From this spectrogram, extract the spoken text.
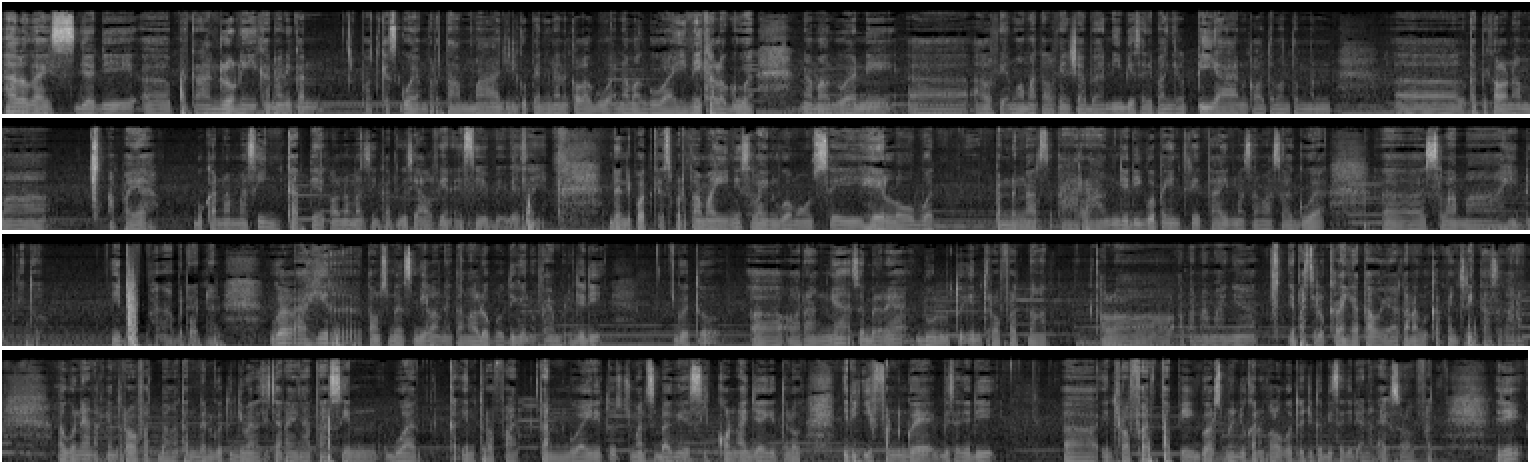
Halo guys, jadi uh, perkenalan dulu nih karena ini kan podcast gue yang pertama, jadi gue pengen kenalin kalau gue nama gue ini kalau gue nama gue nih uh, Alvin Muhammad Alvin Syabani biasa dipanggil Pian kalau teman-teman uh, tapi kalau nama apa ya bukan nama singkat ya kalau nama singkat gue sih Alvin SCB biasanya. Dan di podcast pertama ini selain gue mau say hello buat pendengar sekarang. Jadi gue pengen ceritain masa-masa gue uh, selama hidup gitu. Hidup benar-benar gue lahir tahun 99 ya tanggal 23 November. Jadi gue tuh uh, orangnya sebenarnya dulu tuh introvert banget. Kalau apa namanya ya pasti lu kalian nggak tahu ya karena gue kan pengen cerita sekarang. Uh, gue ini anak introvert banget dan gue tuh gimana sih caranya ngatasin buat keintrovertan gue ini tuh cuman sebagai sikon aja gitu loh. Jadi event gue bisa jadi uh, introvert tapi gue harus menunjukkan kalau gue tuh juga bisa jadi anak extrovert. Jadi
